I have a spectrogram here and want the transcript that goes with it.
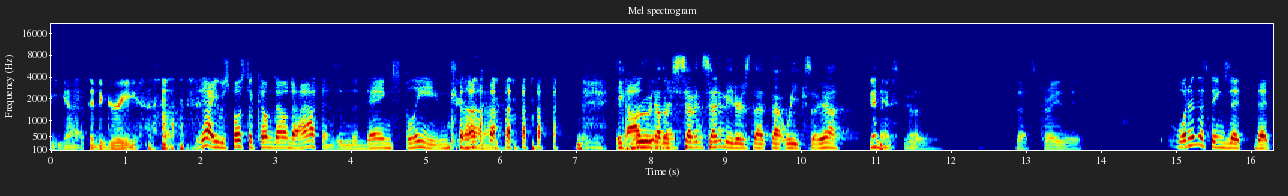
the uh, the degree. yeah, he was supposed to come down to Athens, and the dang spleen. it grew another that. seven centimeters that that week. So yeah. Goodness. Yeah. That's crazy. One of the things that that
